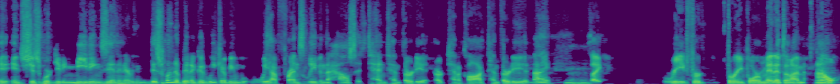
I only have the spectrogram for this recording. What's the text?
It, it's just we're getting meetings in and everything. This wouldn't have been a good week. I mean, we have friends leaving the house at 10, 10 30 or 10 o'clock, 10 30 at night. Mm-hmm. It's like read for three, four minutes and I'm yeah. out.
